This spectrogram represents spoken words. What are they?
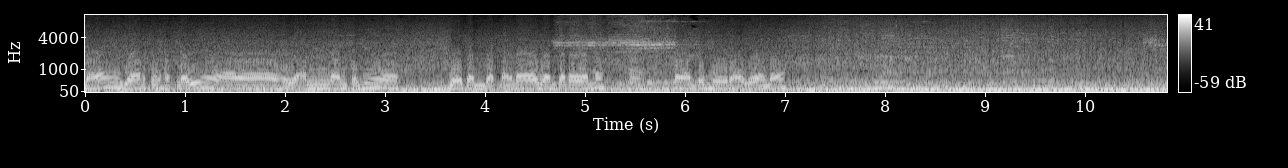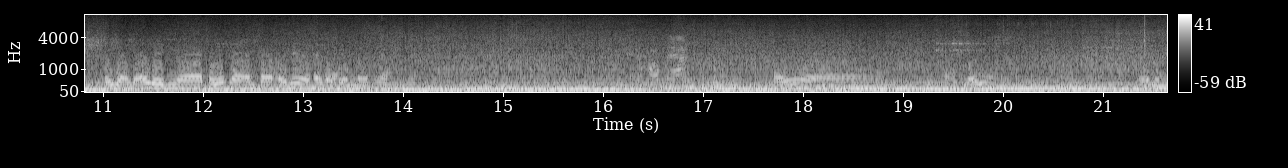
bán giá nó cũng hợp lý à, thì anh anh cũng ờ, vô tình gặp bạn đó ở bên KTM á xong anh cũng mua đồ của bạn đó bây giờ gửi link ờ, facebook cho em coi thử nếu thấy được em mua học nè anh thấy ờ, lý để mình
